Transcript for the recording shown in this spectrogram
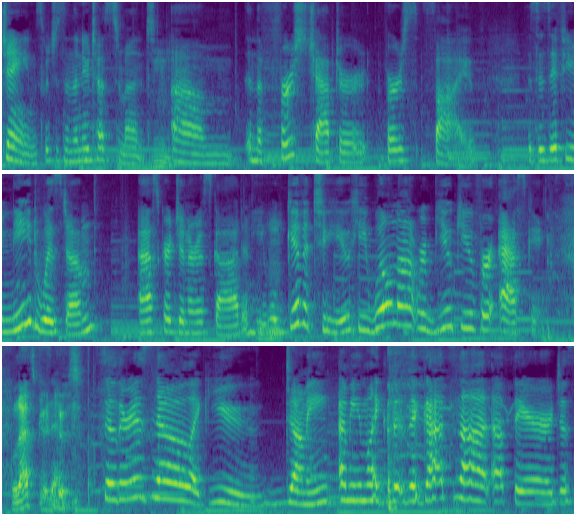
James, which is in the New Testament, Mm. um, in the first chapter, verse 5, it says, If you need wisdom, ask our generous God, and he Mm-hmm. will give it to you. He will not rebuke you for asking. Well, that's good So- news. So there is no, like, you dummy. I mean, like, the, the God's not up there just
